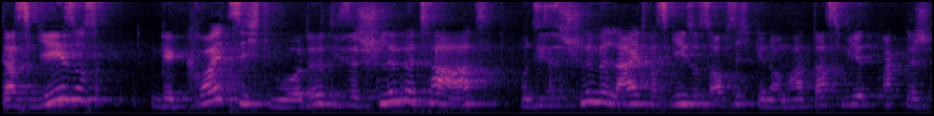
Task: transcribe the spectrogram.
dass Jesus gekreuzigt wurde, diese schlimme Tat und dieses schlimme Leid, was Jesus auf sich genommen hat, das wird praktisch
